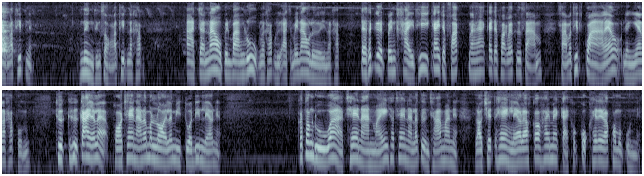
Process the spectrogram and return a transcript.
สองอาทิตย์เนี่ยหนึ่งถึงสองอาทิตย์นะครับ อาจจะเน่าเป็นบางลูกนะครับ หรืออาจจะไม่เน่าเลยนะครับ แต่ถ้าเกิดเป็นไข่ที่ใกล้จะฟักนะฮะใกล้จะฟักแล้วคือสามสามอาทิตย์กว่าแล้วอย่างเงี้ยนะครับ ผมคือคือใกล้แล้วแหละ พอแช่น้ำแล้วมันลอยแล้วมีตัวดิ้นแล้วเนี่ย ก็ต้องดูว่าแช่นานไหมถ้าแช่นานแล้วตื่นเช้ามาเนี่ย เราเช็ดแห้งแล้วแล้วก็ให้แม่ไก่เขากกให้ได้รับความอบอุ่นเนี่ย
